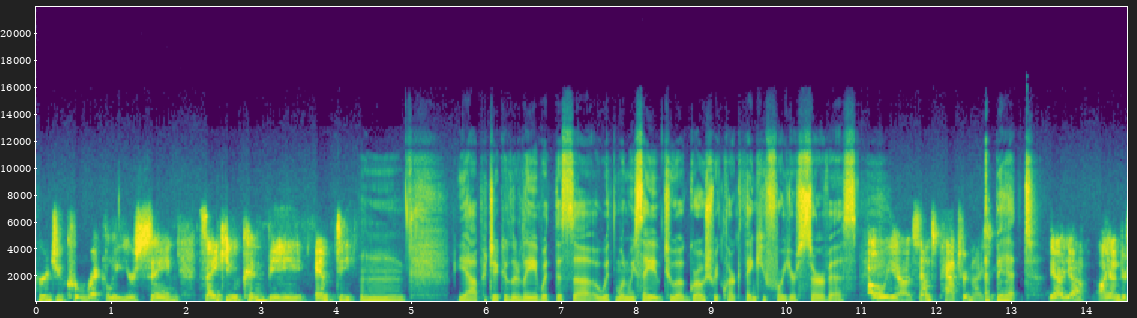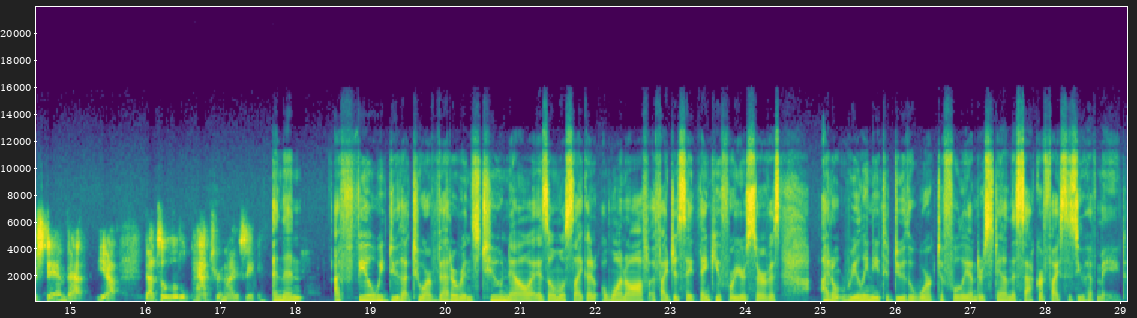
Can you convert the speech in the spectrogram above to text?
heard you correctly. You're saying thank you can be empty. Mm. Yeah, particularly with this, uh, with when we say to a grocery clerk, "Thank you for your service." Oh yeah, it sounds patronizing. A bit. Yeah, yeah, I understand that. Yeah, that's a little patronizing. And then I feel we do that to our veterans too now, as almost like a, a one off. If I just say thank you for your service, I don't really need to do the work to fully understand the sacrifices you have made.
